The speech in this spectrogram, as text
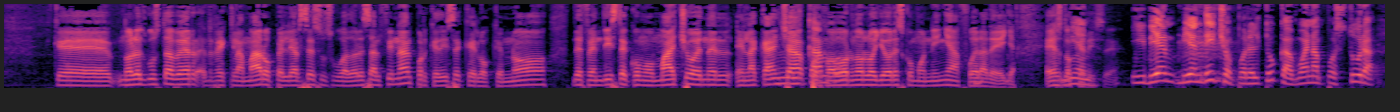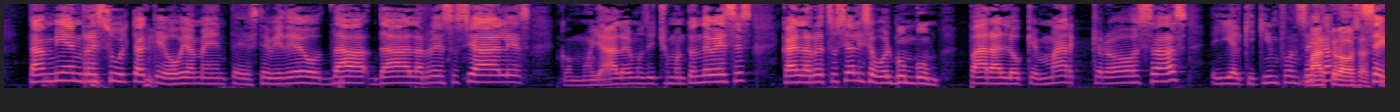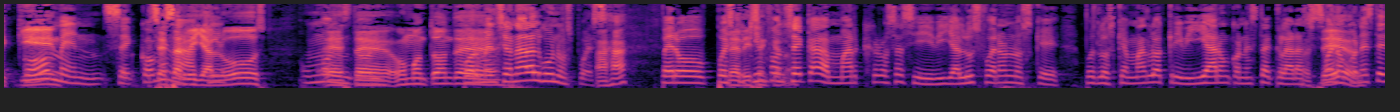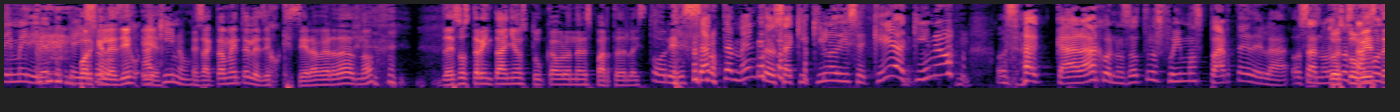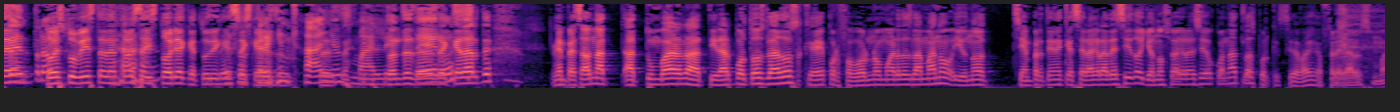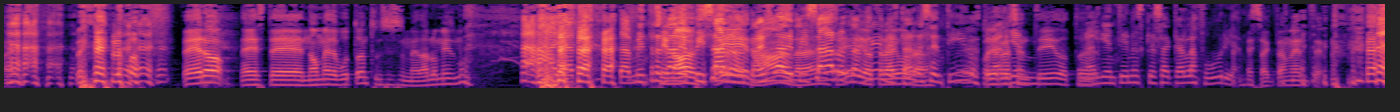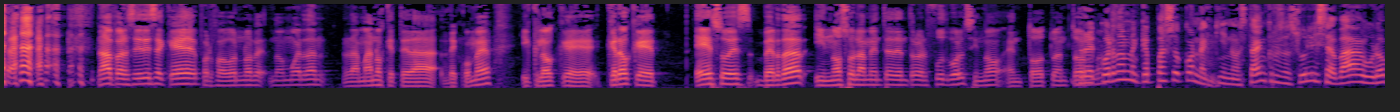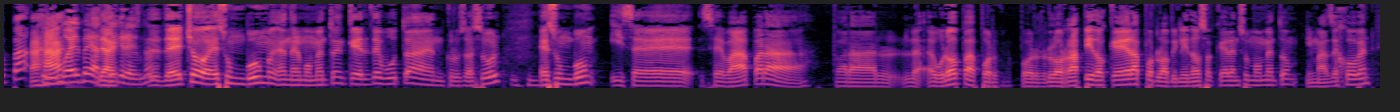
Que no les gusta ver reclamar o pelearse sus jugadores al final, porque dice que lo que no defendiste como macho en, el, en la cancha, por favor no lo llores como niña afuera de ella. Es lo bien. que dice. Y bien, bien dicho por el Tuca, buena postura. También resulta que obviamente este video da, da a las redes sociales, como ya lo hemos dicho un montón de veces, cae en la red social y se vuelve un boom. Para lo que Marc Rosas y el Kikín Fonseca Marc Rosas, se Kikín, comen, se comen César. Villaluz, Un montón. este, un montón de... Por mencionar algunos, pues. Ajá. Pero pues Kikín que no. Fonseca, Marc Rosas y Villaluz fueron los que pues los que más lo acribillaron con esta declaración. Sí. Bueno, con este dime y direte que Porque hizo les dijo, Aquino. exactamente les dijo que sí era verdad, ¿no? De esos 30 años, tú cabrón eres parte de la historia. Exactamente, o sea, Kikín lo dice, ¿qué? ¿Aquino? O sea, carajo, nosotros fuimos parte de la, o sea, tú nosotros estuviste, estamos dentro tú estuviste dentro de esa historia que tú de dijiste esos que es- 30 años pues. Entonces debes de quedarte. Le empezaron a, a tumbar, a tirar por todos lados, que por favor no muerdas la mano y uno siempre tiene que ser agradecido. Yo no soy agradecido con Atlas porque se vaya a fregar a su madre. pero, pero, este, no me debutó, entonces me da lo mismo. Ya también traes la no, de Pizarro, sí, traes no, la de Pizarro sí, también, está la- resentido. estoy con alguien, resentido con todo. alguien tienes que sacar la furia. Exactamente. no, pero sí dice que por favor no, no muerdan la mano que te da de comer y creo que creo que eso es verdad y no solamente dentro del fútbol, sino en todo tu entorno. Recuérdame qué pasó con Aquino. Está en Cruz Azul y se va a Europa Ajá, y vuelve a de- Tigres, ¿no? De, hecho, es un boom en el momento en que él debuta en Cruz Azul, es un boom y se, se va para, para la- Europa por, por lo rápido que era, por lo habilidoso que era en su momento y más de joven.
